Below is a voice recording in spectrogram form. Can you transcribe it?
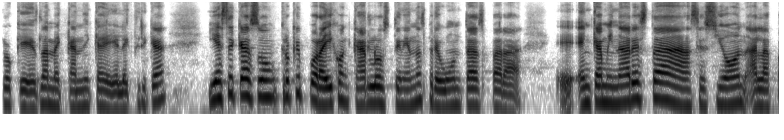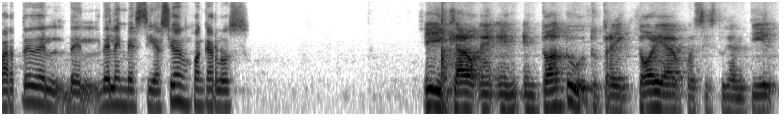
lo que es la mecánica y eléctrica. Y en este caso, creo que por ahí Juan Carlos tenía unas preguntas para eh, encaminar esta sesión a la parte del, del, de la investigación, Juan Carlos. Sí, claro, en, en toda tu, tu, trayectoria pues, estudiantil,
